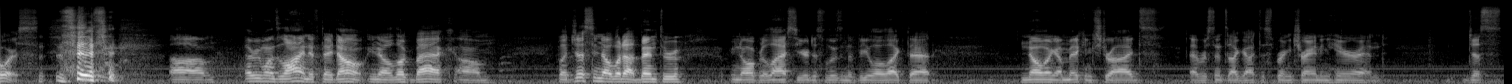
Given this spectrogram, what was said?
Of course. um, everyone's lying if they don't, you know, look back. Um, but just, you know, what I've been through, you know, over the last year, just losing the velo like that, knowing I'm making strides ever since I got to spring training here and just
